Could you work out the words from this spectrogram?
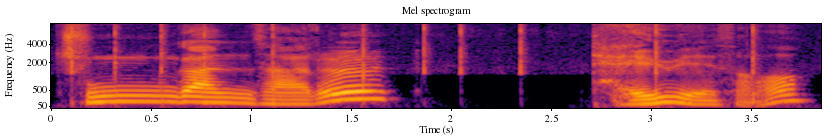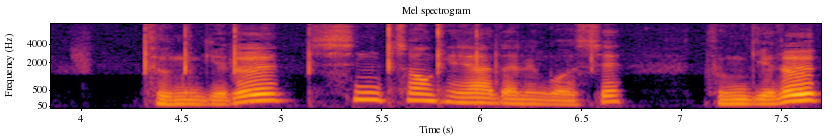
중간사를 대위에서 등기를 신청해야 되는 것이 등기를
